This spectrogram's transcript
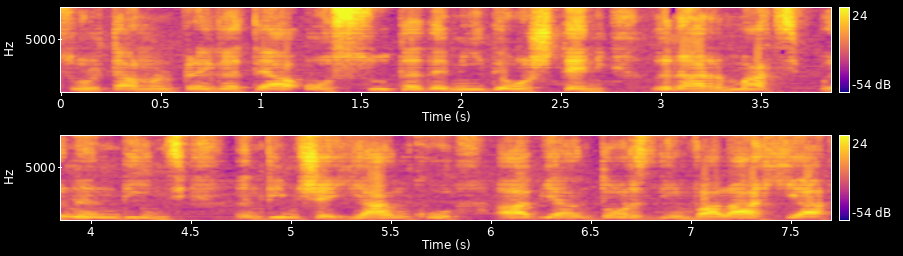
Sultanul pregătea o sută de mii de oșteni, înarmați până în dinți, în timp ce Iancu, abia întors din Valahia,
